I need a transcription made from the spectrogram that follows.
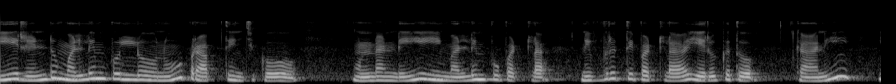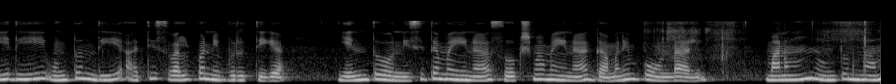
ఈ రెండు మళ్ళింపుల్లోనూ ప్రాప్తించుకో. ఉండండి ఈ మళ్ళింపు పట్ల నివృత్తి పట్ల ఎరుకతో. కానీ ఇది ఉంటుంది అతి స్వల్ప నివృత్తిగా. ఎంతో నిశితమైన సూక్ష్మమైన గమనింపు ఉండాలి. మనం ఉంటున్నాం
